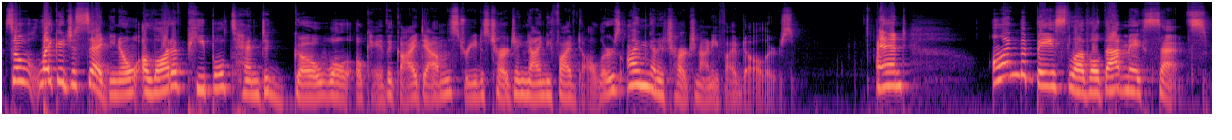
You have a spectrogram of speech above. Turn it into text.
So, like I just said, you know, a lot of people tend to go, well, okay, the guy down the street is charging $95. I'm going to charge $95. And on the base level, that makes sense.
